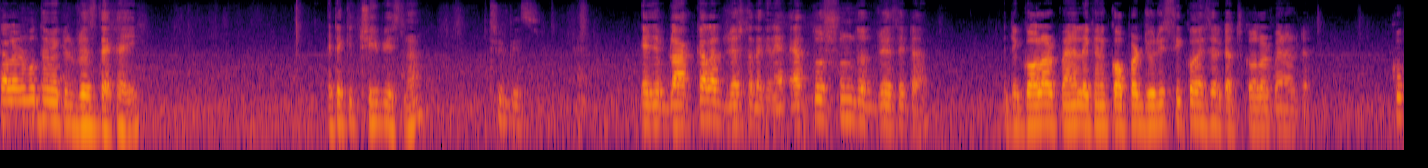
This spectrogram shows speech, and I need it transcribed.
কালারের মধ্যে আমি একটা ড্রেস দেখাই। এটা কি থ্রি পিস না? থ্রি পিস এই যে ব্ল্যাক কালার ড্রেসটা দেখেন এত সুন্দর ড্রেস এটা। এই যে গলার প্যানেল এখানে কপার জরি সিকোয়েন্সের কাজ গলার প্যানেলটা খুব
